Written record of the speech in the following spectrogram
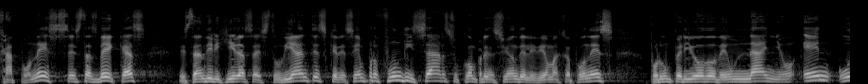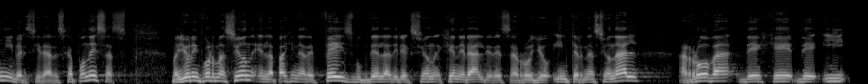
Japonés. Estas becas están dirigidas a estudiantes que deseen profundizar su comprensión del idioma japonés por un periodo de un año en universidades japonesas. Mayor información en la página de Facebook de la Dirección General de Desarrollo Internacional arroba DGDI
